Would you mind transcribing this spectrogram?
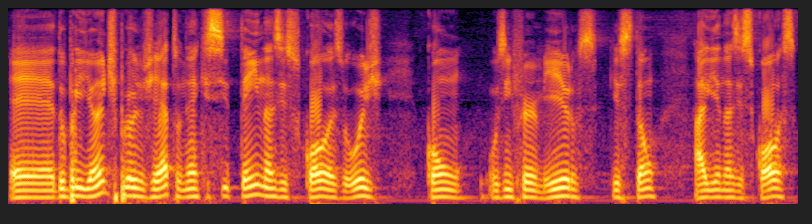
é, do brilhante projeto né, que se tem nas escolas hoje com os enfermeiros que estão ali nas escolas.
